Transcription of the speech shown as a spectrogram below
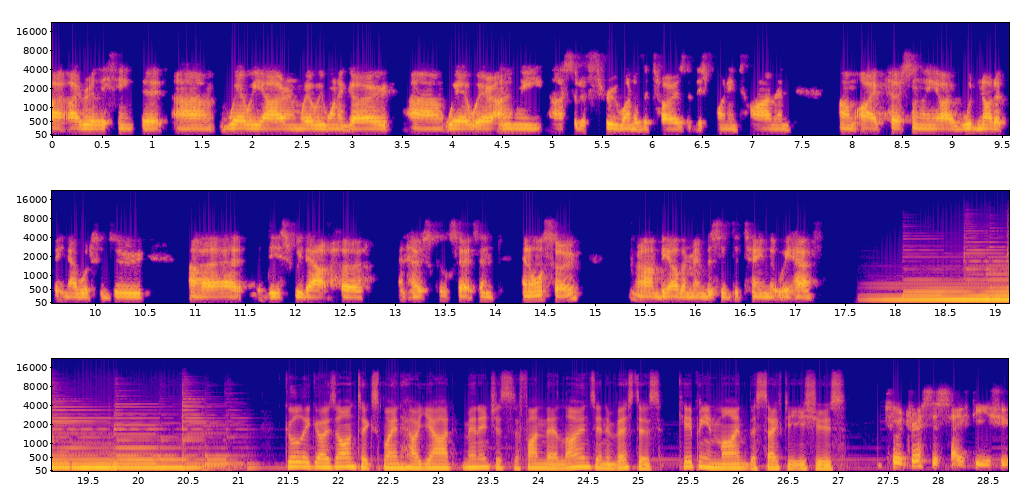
I, I really think that uh, where we are and where we want to go, uh, where we're only uh, sort of through one of the toes at this point in time. And um, I personally, I would not have been able to do uh, this without her and her skill sets, and and also um, the other members of the team that we have. Gooley goes on to explain how Yard manages to fund their loans and investors, keeping in mind the safety issues. To address the safety issue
